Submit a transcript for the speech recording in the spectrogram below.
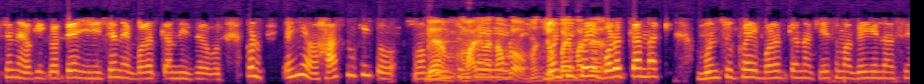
છે ને હકીકતે ઈ છે ને બળાત્કારની જરૂર. પણ અહીંયા હાસું કીધો મનસુખભાઈ બળતકાર ના મનસુખભાઈ બળતકાર ના કેસમાં ગયેલા છે.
